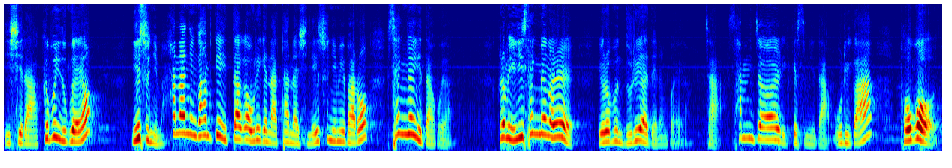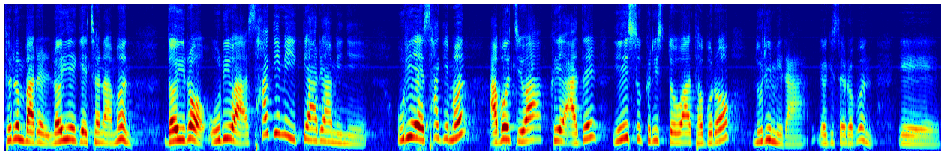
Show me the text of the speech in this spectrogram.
이시라. 그분이 누구예요? 예수님. 하나님과 함께 있다가 우리에게 나타나신 예수님이 바로 생명이다고요. 그러면 이 생명을 여러분 누려야 되는 거예요. 자, 3절 읽겠습니다. 우리가 보고 들은 바를 너희에게 전함은 너희로 우리와 사귐이 있게 하려 함이니 우리의 사귐은 아버지와 그의 아들 예수 그리스도와 더불어 누림이라. 여기서 여러분 예.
